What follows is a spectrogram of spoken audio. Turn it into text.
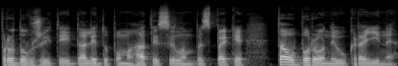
Продовжуйте і далі допомагати силам безпеки та оборони України.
